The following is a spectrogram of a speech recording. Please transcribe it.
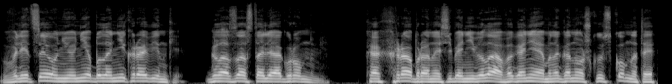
В лице у нее не было ни кровинки, глаза стали огромными. Как храбро она себя не вела, выгоняя многоножку из комнаты,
